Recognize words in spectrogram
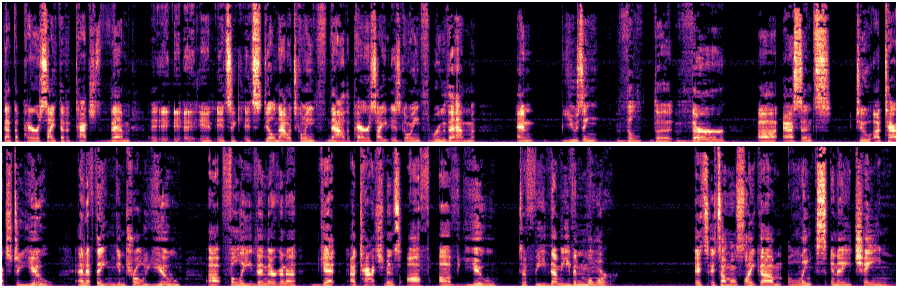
that the parasite that attached to them, it, it, it, it's it's still now it's going, now the parasite is going through them and using the, the, their uh, essence to attach to you. And if they can control you uh, fully, then they're to get attachments off of you to feed them even more. It's it's almost like um, links in a chain.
